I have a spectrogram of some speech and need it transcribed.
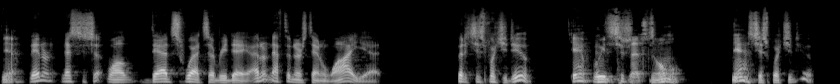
Yeah. They don't necessarily well, dad sweats every day. I don't have to understand why yet. But it's just what you do. Yeah. We, It's just- that's normal. Yeah. It's just what you do.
